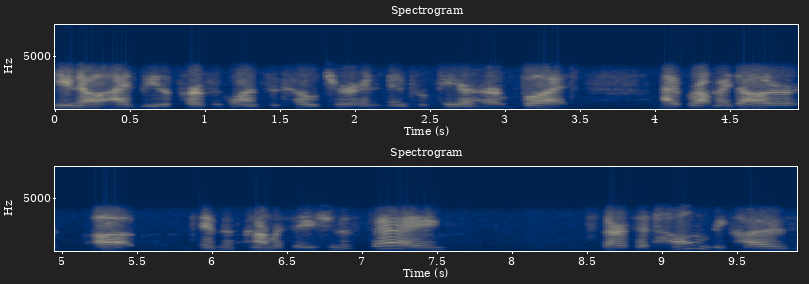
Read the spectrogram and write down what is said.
you know, I'd be the perfect one to coach her and, and prepare her. But I brought my daughter up in this conversation to say starts at home because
